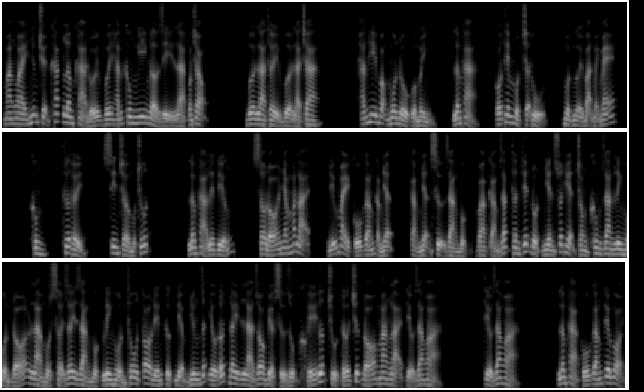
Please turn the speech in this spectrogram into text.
Mà ngoài những chuyện khác lâm khả đối với hắn không nghi ngờ gì là quan trọng. Vừa là thầy vừa là cha. Hắn hy vọng môn đồ của mình, lâm khả, có thêm một trợ thủ, một người bạn mạnh mẽ. Không, thưa thầy, xin chờ một chút. Lâm khả lên tiếng, sau đó nhắm mắt lại nếu mày cố gắng cảm nhận cảm nhận sự ràng buộc và cảm giác thân thiết đột nhiên xuất hiện trong không gian linh hồn đó là một sợi dây ràng buộc linh hồn thô to đến cực điểm nhưng rất yếu ớt. Đây là do việc sử dụng khế ước chủ tớ trước đó mang lại tiểu gia hỏa. Tiểu gia hỏa. Lâm khả cố gắng kêu gọi,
